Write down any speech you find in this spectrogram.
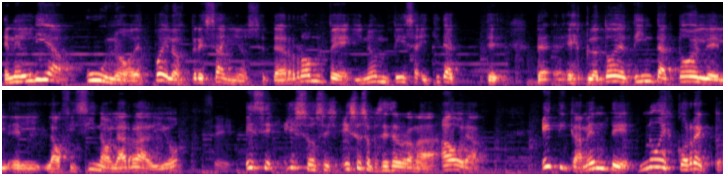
en el día uno, después de los tres años, se te rompe y no empieza y tira, te, explotó de tinta toda la oficina o la radio, ese, eso, eso es obsolescencia programada. Ahora, éticamente no es correcto.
